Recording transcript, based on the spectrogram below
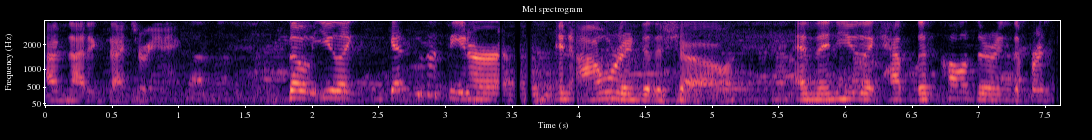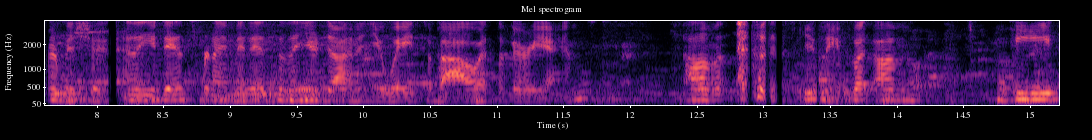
I'm not exaggerating. So you like get to the theater an hour into the show, and then you like have lift call during the first intermission, and then you dance for nine minutes, and then you're done, and you wait to bow at the very end. Um, excuse me, but um, the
